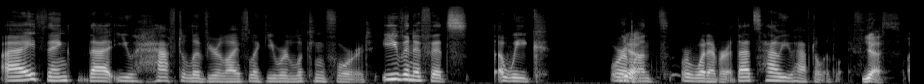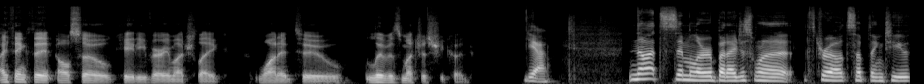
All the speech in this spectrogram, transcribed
I think that you have to live your life like you were looking forward, even if it's a week or a month or whatever. That's how you have to live life. Yes, I think that also Katie very much like wanted to live as much as she could. Yeah. Not similar, but I just want to throw out something to you.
